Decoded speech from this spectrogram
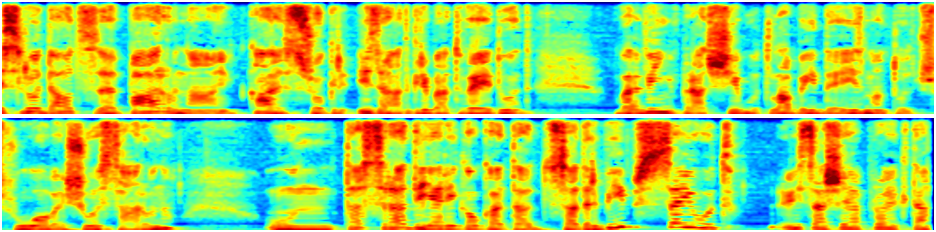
es ļoti daudz eh, pārunāju, kā es šo izrādi gribētu veidot, vai viņu prāt šī būtu laba ideja izmantot šo vai šo sarunu. Un tas radīja arī kaut kādu tādu sadarbības sajūtu visā šajā projektā.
